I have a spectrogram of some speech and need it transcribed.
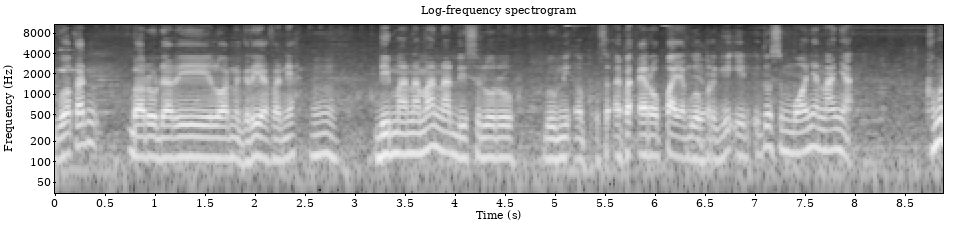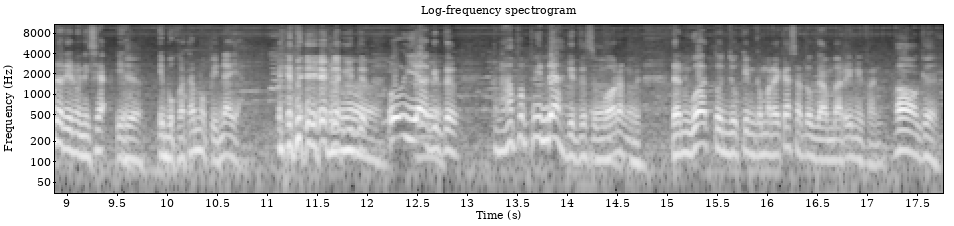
gua kan baru dari luar negeri ya, Van ya. Hmm. Di mana-mana di seluruh dunia eh, Eropa yang gue Iya. pergiin itu semuanya nanya, kamu dari Indonesia? Iya. Iya. Ibu kota mau pindah ya? gitu. Oh iya gitu. Kenapa pindah gitu semua orang. Dan gua tunjukin ke mereka satu gambar ini, Van. Oh, oke.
